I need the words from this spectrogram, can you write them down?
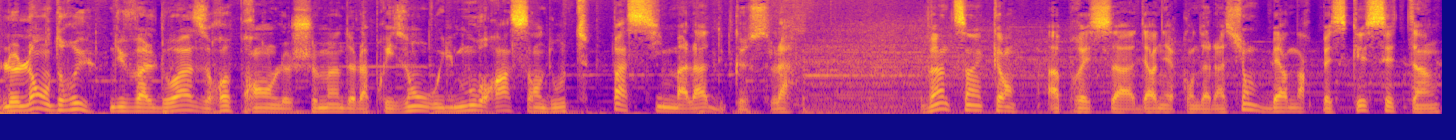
Le Landru du Val d'Oise reprend le chemin de la prison où il mourra sans doute pas si malade que cela. 25 ans après sa dernière condamnation, Bernard Pesquet s'éteint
